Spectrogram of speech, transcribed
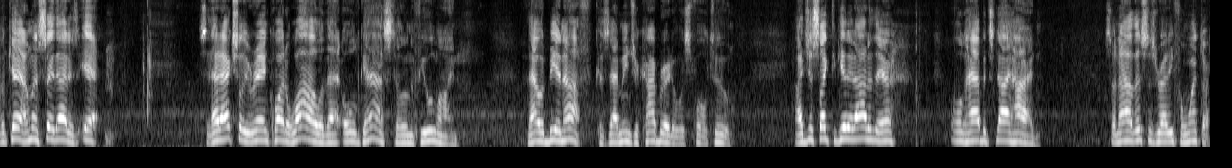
Okay, I'm going to say that is it. So that actually ran quite a while with that old gas still in the fuel line. That would be enough because that means your carburetor was full too. I just like to get it out of there. Old habits die hard. So now this is ready for winter.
